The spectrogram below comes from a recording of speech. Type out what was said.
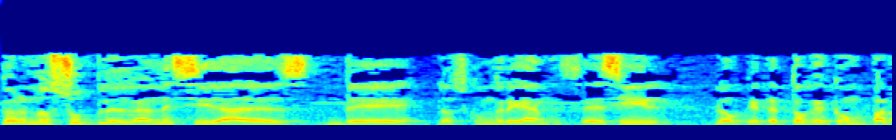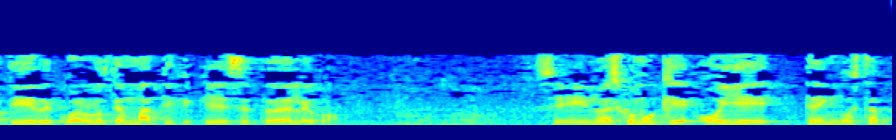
pero no suple las necesidades de los congregantes. Es decir, lo que te toque compartir de acuerdo a la temática que ya se te delegó. Sí, no es como que, oye, tengo esta,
